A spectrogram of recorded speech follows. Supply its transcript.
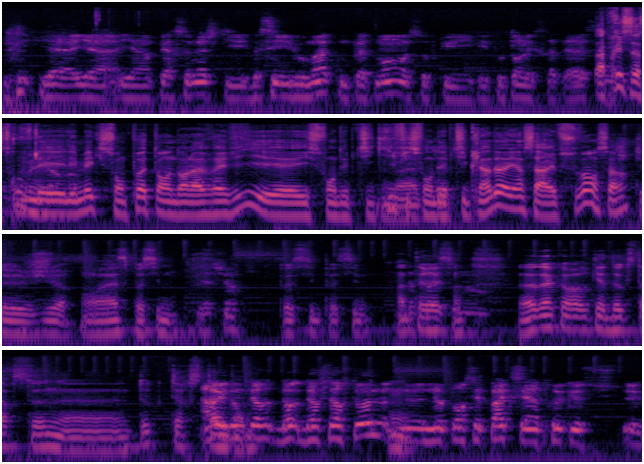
Il y a, y, y un personnage qui. bah, c'est Iluma complètement, sauf qu'il fait tout le temps l'extraterrestre. Après, ça se trouve, les, les mecs ils sont potes en- dans la vraie vie et ils se font des petits kiffs, Ouais, ils se font des petits clins d'œil, hein, ça arrive souvent ça. hein. Je te jure. Ouais, c'est possible. Bien sûr. Possible, possible. Intéressant. Ah, D'accord, ok, Doctor Stone. Euh, Doctor Stone. Ah oui. Dr. Stone, Mm. ne, ne pensez pas que c'est un truc euh,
